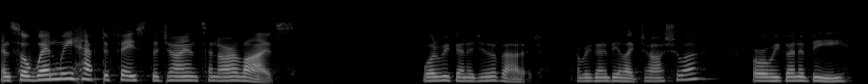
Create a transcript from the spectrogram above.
And so when we have to face the giants in our lives, what are we going to do about it? Are we going to be like Joshua? Or are we going to be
